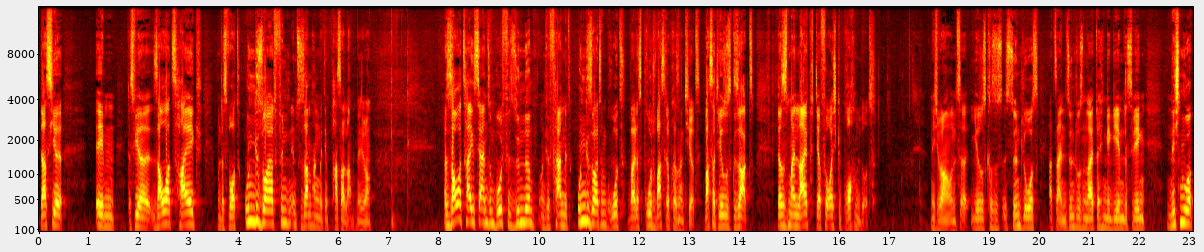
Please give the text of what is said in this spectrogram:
dass hier eben, dass wir Sauerteig und das Wort ungesäuert finden im Zusammenhang mit dem Passalam. Also Sauerteig ist ja ein Symbol für Sünde und wir feiern mit ungesäuertem Brot, weil das Brot was repräsentiert. Was hat Jesus gesagt? Das ist mein Leib, der für euch gebrochen wird. Nicht wahr? Und äh, Jesus Christus ist sündlos, hat seinen sündlosen Leib dahingegeben. Deswegen nicht nur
